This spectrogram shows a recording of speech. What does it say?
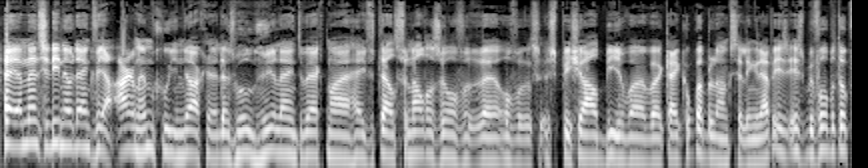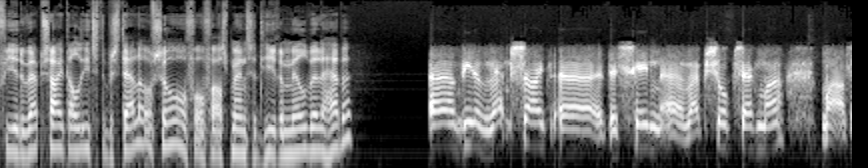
Hey, en mensen die nou denken van ja, Arnhem, goeiedag, dat is wel een heel eind weg, maar hij vertelt van alles over, uh, over een speciaal bier waar, waar ik ook wel belangstelling in heb. Is, is bijvoorbeeld ook via de website al iets te bestellen of zo? Of, of als mensen het hier een mail willen hebben? Uh, via de website, uh, het is geen webshop zeg maar, maar als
